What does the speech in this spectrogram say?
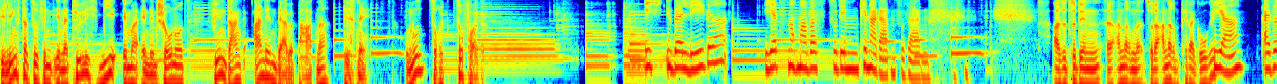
Die Links dazu findet ihr natürlich wie immer in den Shownotes. Vielen Dank an den Werbepartner Disney. Und nun zurück zur Folge. Ich überlege jetzt noch mal was zu dem Kindergarten zu sagen. Also zu den äh, anderen, zu der anderen Pädagogik? Ja. Also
